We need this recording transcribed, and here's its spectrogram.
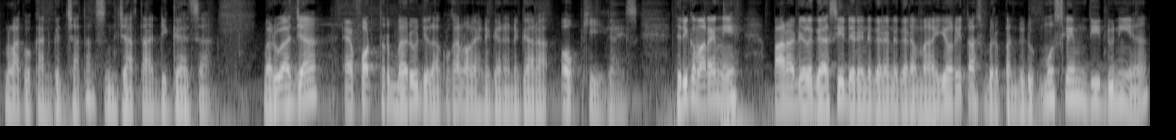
melakukan gencatan senjata di Gaza. Baru aja effort terbaru dilakukan oleh negara-negara OKI guys. Jadi kemarin nih, para delegasi dari negara-negara mayoritas berpenduduk muslim di dunia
